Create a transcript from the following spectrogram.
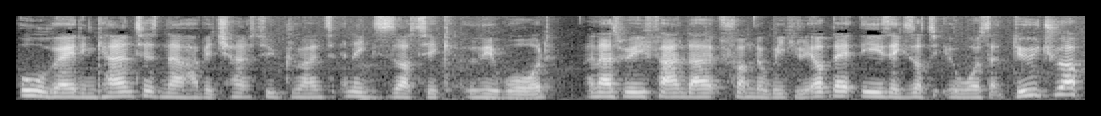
All raid encounters now have a chance to grant an exotic reward. And as we found out from the weekly update, these exotic rewards that do drop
